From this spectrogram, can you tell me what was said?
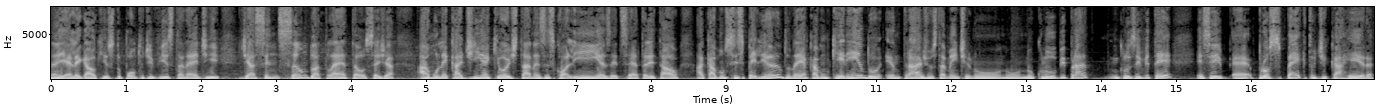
E é legal que isso do ponto de vista, né, de, de ascensão do atleta, ou seja, a molecadinha que hoje está nas escolinhas, etc e tal, acabam se espelhando, né, e acabam querendo entrar justamente no, no, no clube para inclusive ter esse é, prospecto de carreira.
